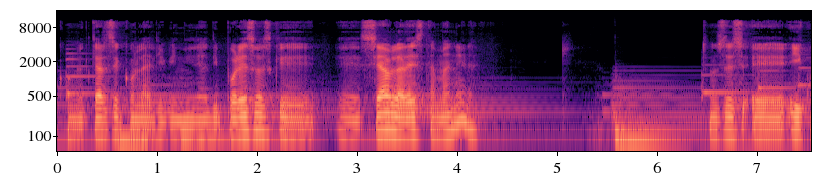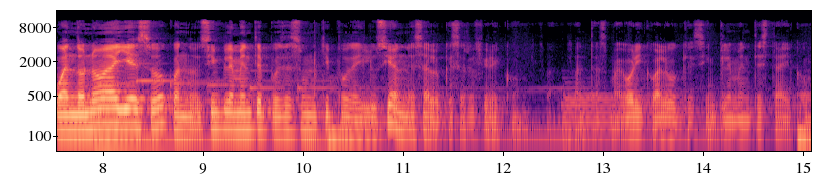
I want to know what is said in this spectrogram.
conectarse con la divinidad. Y por eso es que eh, se habla de esta manera. Entonces, eh, y cuando no hay eso, cuando simplemente pues es un tipo de ilusión, es a lo que se refiere con fantasmagórico, algo que simplemente está ahí como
